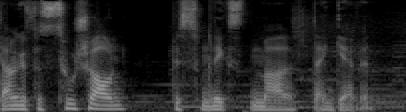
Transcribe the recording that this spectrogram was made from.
Danke fürs Zuschauen. Bis zum nächsten Mal. Dein Gavin.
